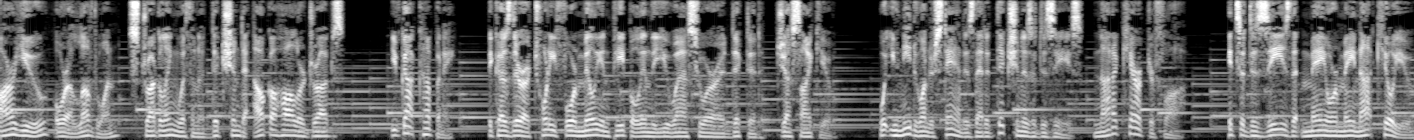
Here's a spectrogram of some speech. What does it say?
Are you or a loved one struggling with an addiction to alcohol or drugs? You've got company because there are 24 million people in the U.S. who are addicted just like you. What you need to understand is that addiction is a disease, not a character flaw. It's a disease that may or may not kill you,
